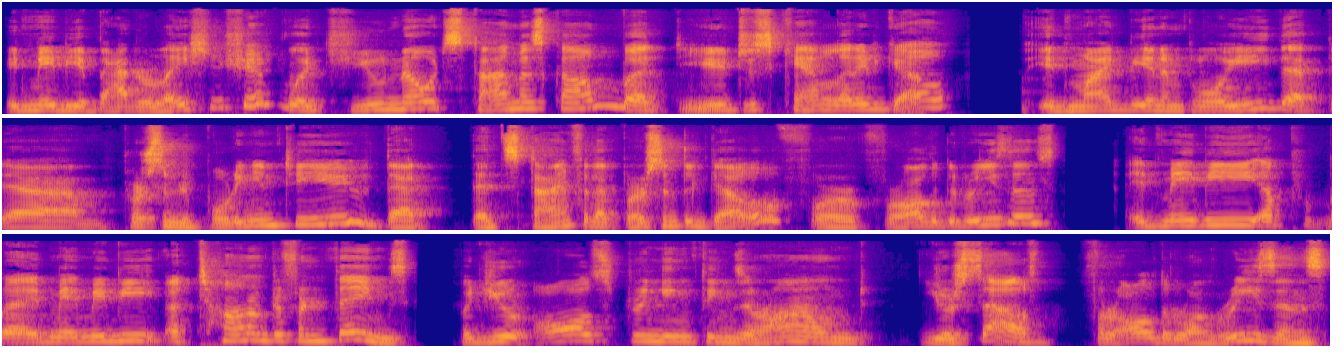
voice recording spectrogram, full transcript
It may be a bad relationship, which you know its time has come, but you just can't let it go. It might be an employee that um, person reporting into you that that's time for that person to go for for all the good reasons. It may be a it may, may be a ton of different things, but you're all stringing things around yourself for all the wrong reasons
